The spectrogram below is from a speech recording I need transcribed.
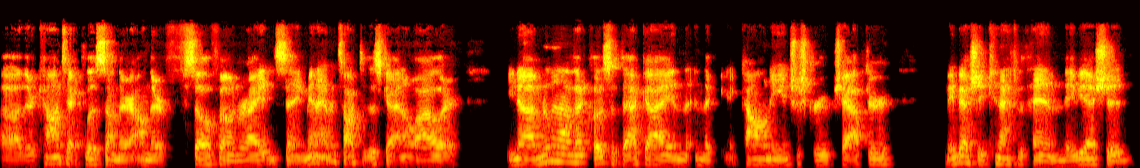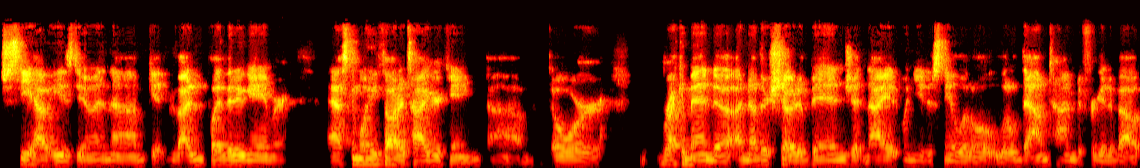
uh, their contact list on their on their cell phone, right, and saying, "Man, I haven't talked to this guy in a while," or, you know, I'm really not that close with that guy in the, in the colony interest group chapter. Maybe I should connect with him. Maybe I should see how he's doing. Um, get invited to play video game, or ask him what he thought of Tiger King, um, or recommend a, another show to binge at night when you just need a little little downtime to forget about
